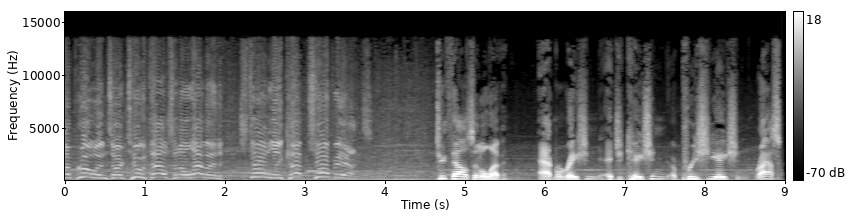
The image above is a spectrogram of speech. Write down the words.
The Bruins are 2011 Stanley Cup champions. 2011. Admiration, education, appreciation. Rask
